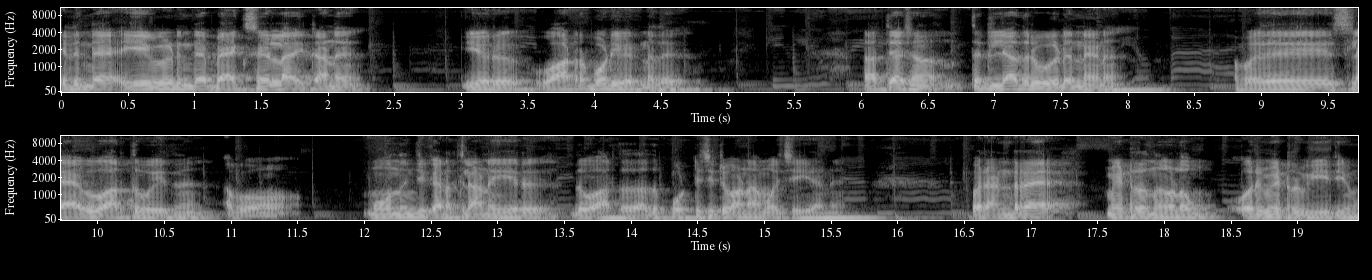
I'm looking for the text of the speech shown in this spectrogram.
ഇതിന്റെ ഈ വീടിന്റെ ബാക്ക് സൈഡിലായിട്ടാണ് ഈ ഒരു വാട്ടർ ബോഡി വരുന്നത്. അത്യാവശ്യം തെറ്റില്ലാത്തൊരു വീട് തന്നെയാണ്. അപ്പോൾ ഇത് സ്ലാബ് വാർത്ത് പോയിരുന്നു. അപ്പോൾ മൂന്നിഞ്ച് കനത്തിലാണ് ഈ ഒരു ഇത് വാർത്തത്. അത് പൊട്ടിച്ചിട്ട് വേണം നമുക്ക് ചെയ്യാൻ. ഇപ്പോൾ രണ്ടര മീറ്റർ നീളവും ഒരു മീറ്റർ വീതിയും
